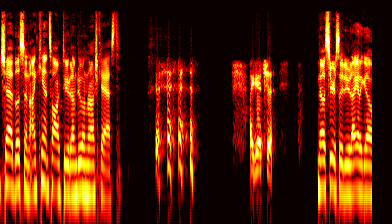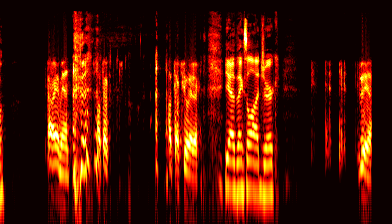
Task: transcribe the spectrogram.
Chad, listen, I can't talk, dude. I'm doing Rushcast. I get you. No, seriously, dude, I gotta go. All right, man. I'll talk. I'll talk to you later. Yeah, thanks a lot, jerk. Yeah.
